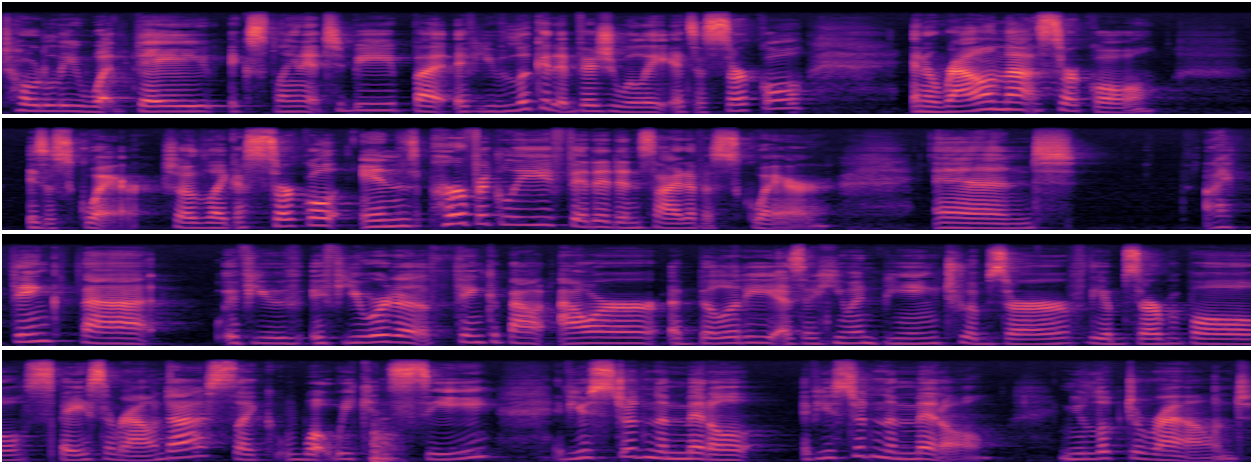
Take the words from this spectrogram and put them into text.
totally what they explain it to be. But if you look at it visually, it's a circle, and around that circle is a square. So like a circle in perfectly fitted inside of a square. And I think that if you if you were to think about our ability as a human being to observe the observable space around us, like what we can see, if you stood in the middle, if you stood in the middle and you looked around,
